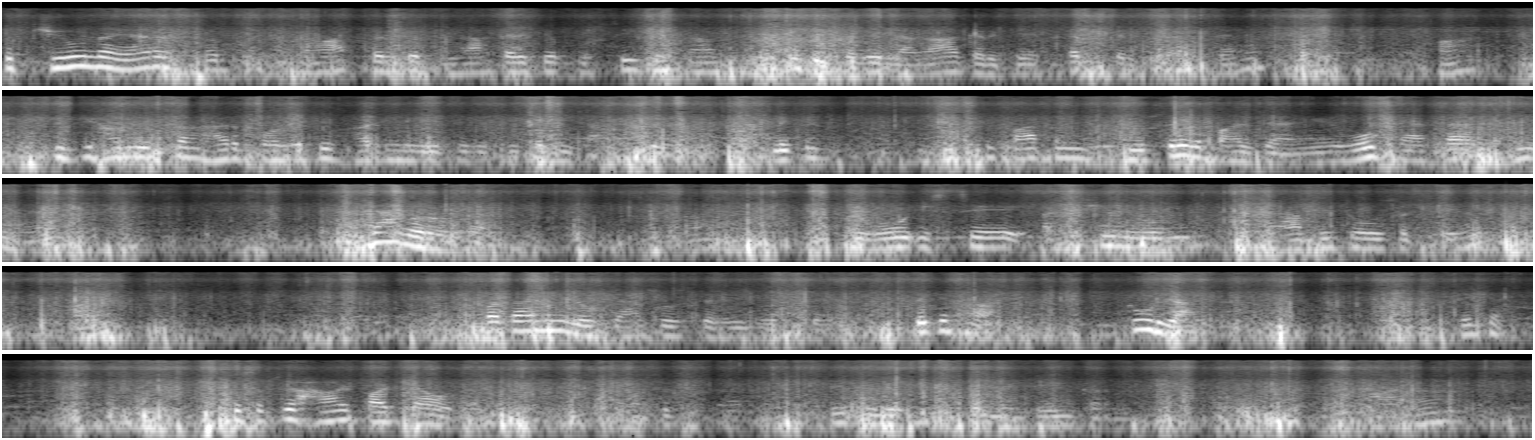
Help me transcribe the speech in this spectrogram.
तो क्यों ना यार सब साफ़ करके ब्याह करके, उसी के साथ उसी के गले लगा करके एक्सेप्ट करके रहते हैं। हाँ क्योंकि हम इसका हर पॉजिटिव हर नेगेटिविटी को भी जानते हैं। लेकिन जिसके पास हम दूसरे के पास जाएँगे, वो कैसा नहीं है? क्या भरोसा कि वो इससे अच्छी होगी, खराब भी तो हो सकती है। पता नहीं लोग क्या सोचते नहीं सोचते हैं। लेकिन हाँ टूट जाता है। ठीक है? तो सबसे हार्ड पार्ट क्या होता है?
